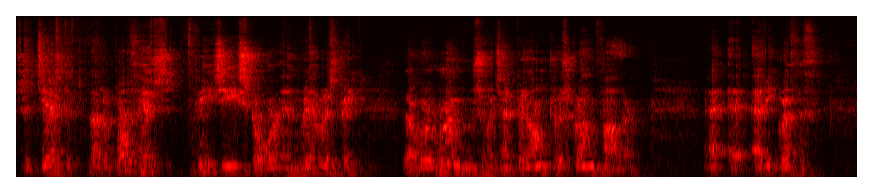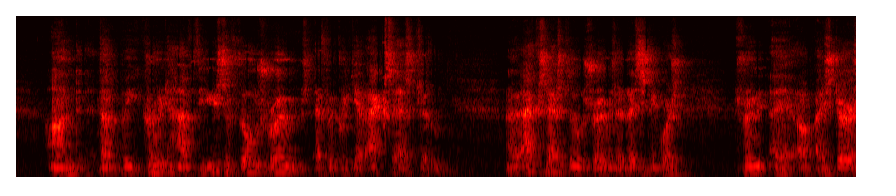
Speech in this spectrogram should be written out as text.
suggested that above his VG store in Railway Street there were rooms which had belonged to his grandfather, Eddie Griffith, and that we could have the use of those rooms if we could get access to them. Now, access to those rooms initially was through a stairs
